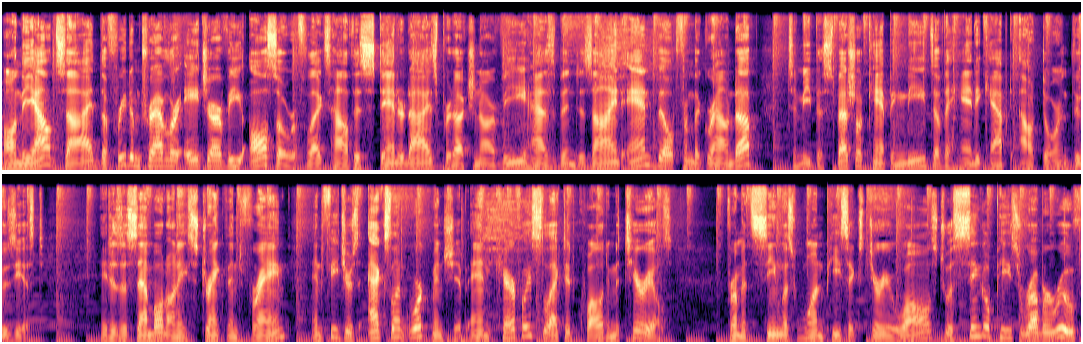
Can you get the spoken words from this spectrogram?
On the outside, the Freedom Traveler HRV also reflects how this standardized production RV has been designed and built from the ground up to meet the special camping needs of the handicapped outdoor enthusiast. It is assembled on a strengthened frame and features excellent workmanship and carefully selected quality materials, from its seamless one-piece exterior walls to a single-piece rubber roof,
